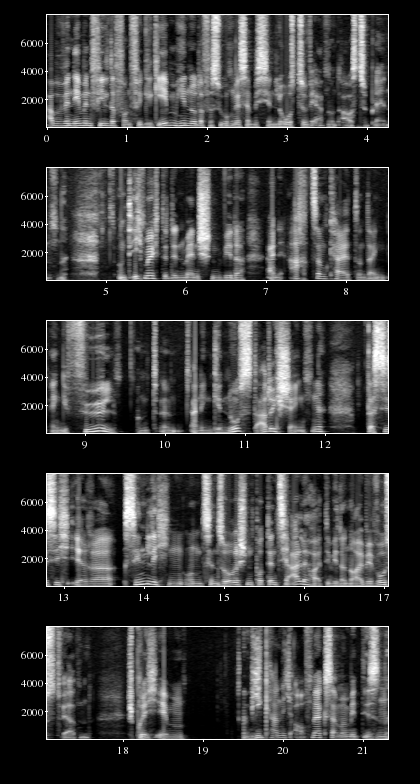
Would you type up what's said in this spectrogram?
aber wir nehmen viel davon für gegeben hin oder versuchen es ein bisschen loszuwerden und auszublenden. Und ich möchte den Menschen wieder eine Achtsamkeit und ein, ein Gefühl und äh, einen Genuss dadurch schenken, dass sie sich ihrer sinnlichen und sensorischen Potenziale heute wieder neu bewusst werden. Sprich eben, wie kann ich aufmerksamer mit diesen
